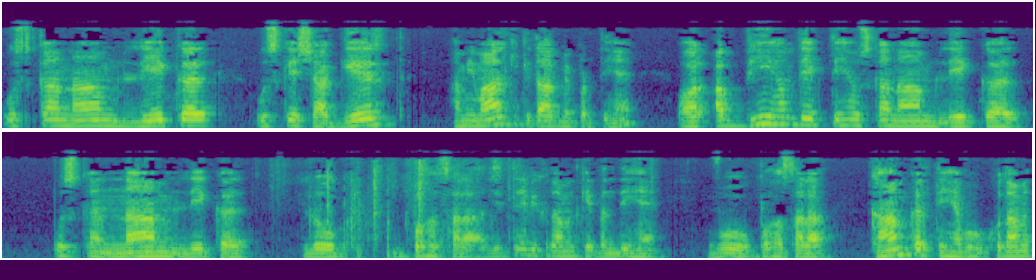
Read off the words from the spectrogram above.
اس کا نام لے کر اس کے شاگرد ہم ایمال کی کتاب میں پڑھتے ہیں۔ اور اب بھی ہم دیکھتے ہیں اس کا نام لے کر اس کا نام لے کر لوگ بہت سارا، جتنے بھی خدامت کے بندے ہیں، وہ بہت سارا کام کرتے ہیں۔ وہ خدامت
